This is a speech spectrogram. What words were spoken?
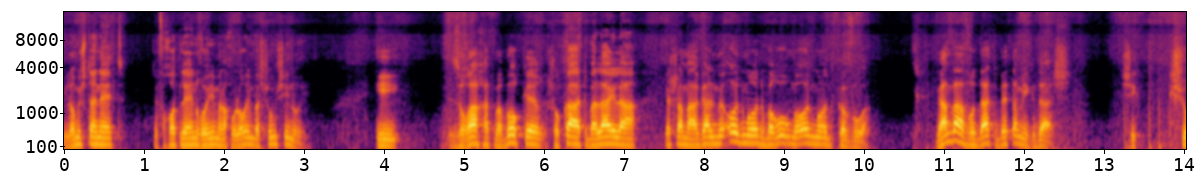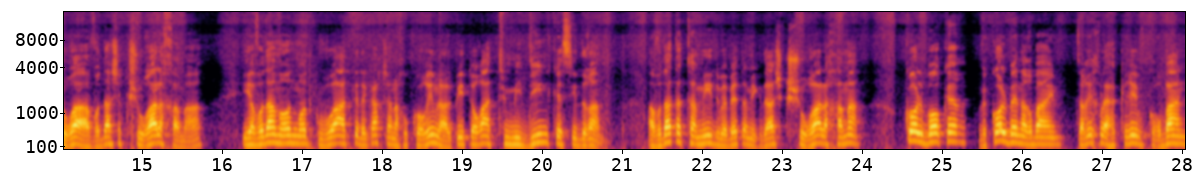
היא לא משתנית, לפחות לאין רואים, אנחנו לא רואים בה שום שינוי. היא זורחת בבוקר, שוקעת בלילה, יש לה מעגל מאוד מאוד ברור, מאוד מאוד קבוע. גם בעבודת בית המקדש, שהיא קשורה, עבודה שקשורה לחמה, היא עבודה מאוד מאוד קבועה עד כדי כך שאנחנו קוראים לה, על פי תורה, תמידין כסדרם. עבודת התמיד בבית המקדש קשורה לחמה. כל בוקר וכל בין ארבעים צריך להקריב קורבן,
